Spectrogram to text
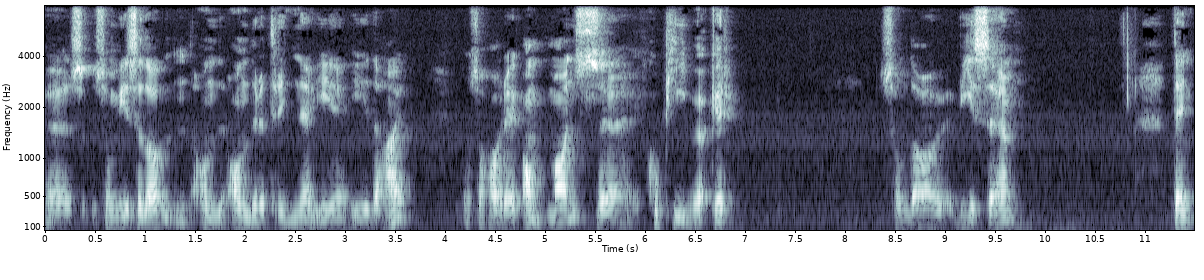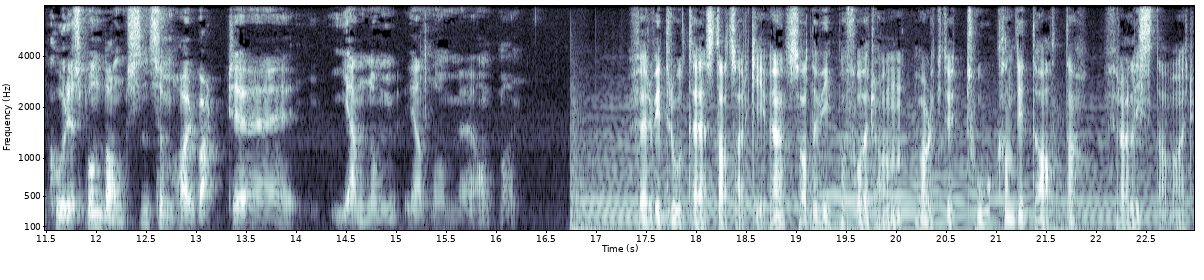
eh, som viser da andre, trinnet i, i, det her. Og så har jeg amtmannens eh, kopibøker, som da viser den korrespondansen som har vært eh, gjennom, gjennom amtmannen. Før vi dro til Statsarkivet, så hadde vi på forhånd valgt ut to kandidater fra lista vår,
